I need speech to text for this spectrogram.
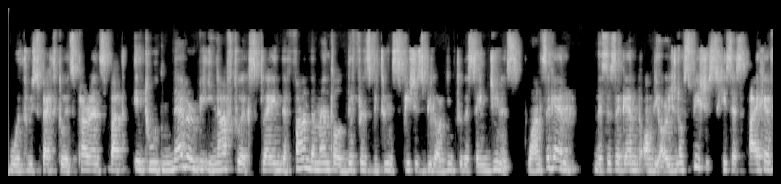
with respect to its parents, but it would never be enough to explain the fundamental difference between species belonging to the same genus. Once again, this is again on the origin of species. He says, I have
